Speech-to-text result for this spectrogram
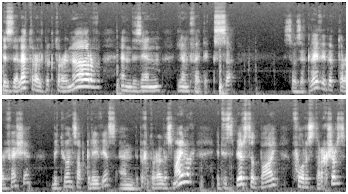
is the lateral pectoral nerve, and then lymphatics. So the clavipectoral fascia between subclavius and pectoralis minor, it is pierced by four structures,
